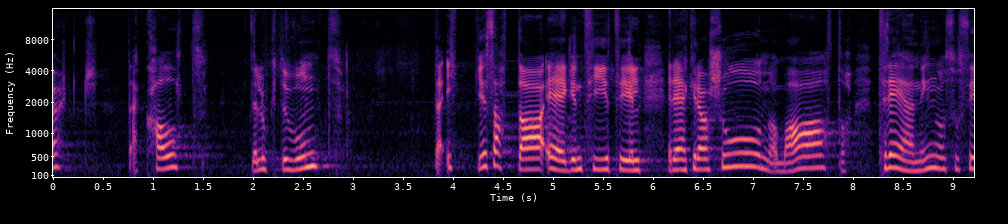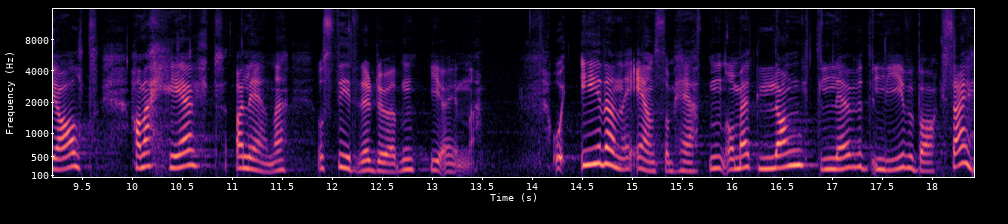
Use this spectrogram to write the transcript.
mørkt, det er kaldt, det lukter vondt. Det er ikke satt av egen tid til rekreasjon og mat og trening og sosialt. Han er helt alene og stirrer døden i øynene. Og I denne ensomheten og med et langt levd liv bak seg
